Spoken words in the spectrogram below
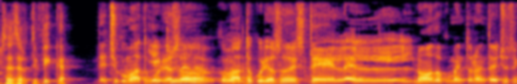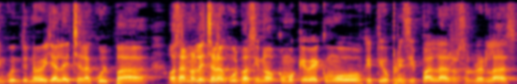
se certifica. De hecho, como dato curioso, la- como dato curioso, este, el, el nuevo documento 9859 ya le echa la culpa, o sea, no le echa la culpa, sino como que ve como objetivo principal a resolver las,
